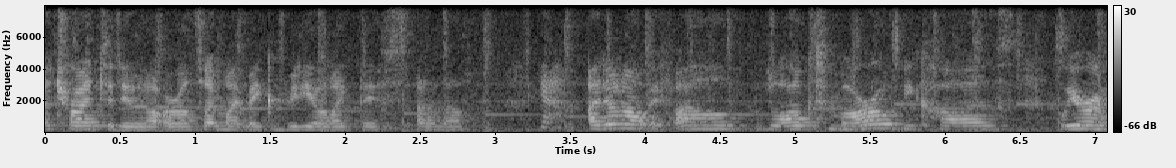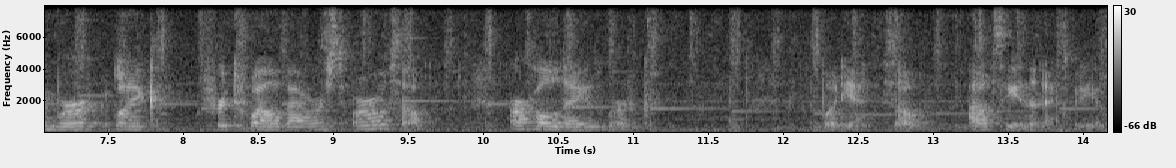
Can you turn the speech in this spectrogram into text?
I tried to do that or else I might make a video like this. I don't know. Yeah, I don't know if I'll vlog tomorrow because we are in work like for 12 hours tomorrow, so our whole day is work. But yeah, so I'll see you in the next video.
